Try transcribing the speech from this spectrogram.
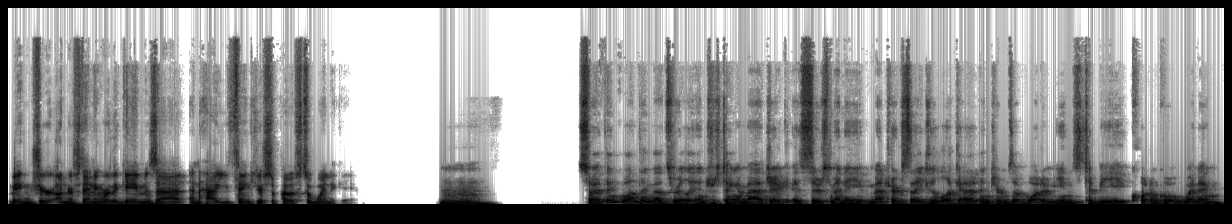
making sure you're understanding where the game is at, and how you think you're supposed to win a game? Hmm. So I think one thing that's really interesting in Magic is there's many metrics that you can look at in terms of what it means to be quote unquote winning.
